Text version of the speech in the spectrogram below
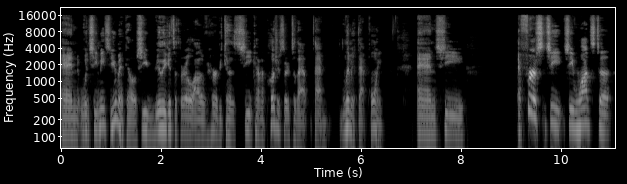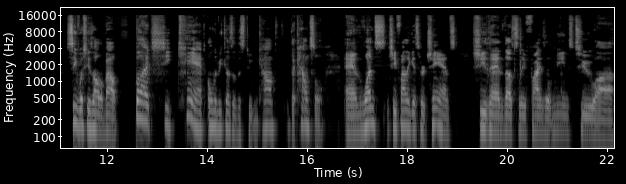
And when she meets Yumeko, she really gets a thrill out of her because she kind of pushes her to that that limit, that point. And she, at first, she she wants to see what she's all about, but she can't only because of the student count the council. And once she finally gets her chance, she then thusly finds a means to uh,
